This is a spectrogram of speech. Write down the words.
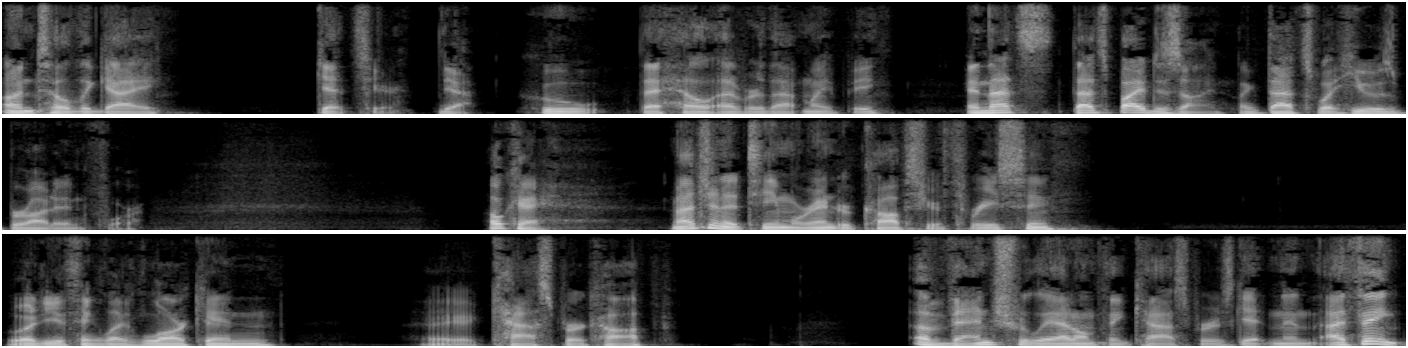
until the guy gets here. Yeah. Who the hell ever that might be. And that's that's by design. Like that's what he was brought in for. Okay. Imagine a team where Andrew Copp's your 3C. What do you think? Like Larkin, uh, Kasper, Copp? Eventually, I don't think Kasper is getting in. I think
